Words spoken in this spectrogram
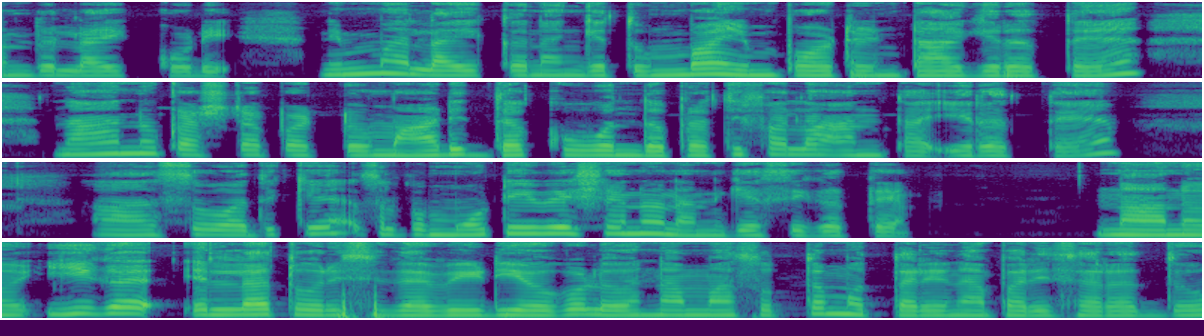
ಒಂದು ಲೈಕ್ ಕೊಡಿ. ನಿಮ್ಮ ಲೈಕ್ ನನಗೆ ತುಂಬ ಇಂಪಾರ್ಟೆಂಟ್ ಆಗಿರುತ್ತೆ. ನಾನು ಕಷ್ಟಪಟ್ಟು ಮಾಡಿದ್ದಕ್ಕೂ ಒಂದು ಪ್ರತಿಫಲ ಅಂತ ಇರುತ್ತೆ. ಸೊ ಅದಕ್ಕೆ ಸ್ವಲ್ಪ ಮೋಟಿವೇಶನು ನನಗೆ ಸಿಗುತ್ತೆ. ನಾನು ಈಗ ಎಲ್ಲ ತೋರಿಸಿದ ವಿಡಿಯೋಗಳು ನಮ್ಮ ಸುತ್ತಮುತ್ತಲಿನ ಪರಿಸರದ್ದು.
